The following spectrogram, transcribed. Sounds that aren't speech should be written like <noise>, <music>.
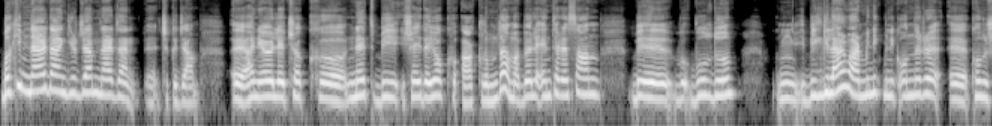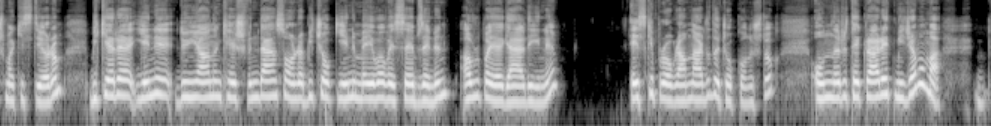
bakayım nereden gireceğim, nereden e, çıkacağım. Ee, hani öyle çok e, net bir şey de yok aklımda ama böyle enteresan bir, bulduğum bilgiler var minik minik onları e, konuşmak istiyorum. Bir kere yeni dünyanın keşfinden sonra birçok yeni meyve ve sebzenin Avrupa'ya geldiğini eski programlarda da çok konuştuk. Onları tekrar etmeyeceğim ama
